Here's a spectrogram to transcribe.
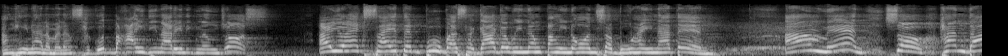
Ang hina naman ng sagot, baka hindi narinig ng Diyos. Are you excited po ba sa gagawin ng Panginoon sa buhay natin? Amen. So, handa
